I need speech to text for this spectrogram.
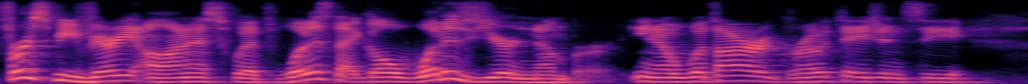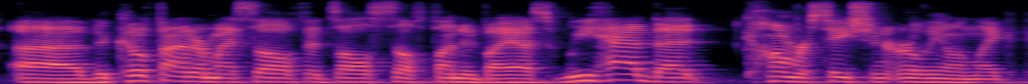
first, be very honest with what is that goal. What is your number? You know, with our growth agency, uh, the co-founder myself, it's all self-funded by us. We had that conversation early on, like,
